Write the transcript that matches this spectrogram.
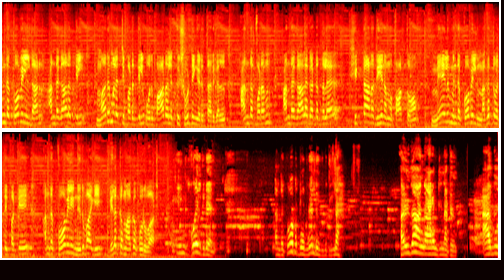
இந்த கோவில்தான் அந்த காலத்தில் மறுமலர்ச்சி படத்தில் ஒரு பாடலுக்கு ஷூட்டிங் எடுத்தார்கள். அந்த படம் அந்த காலகட்டத்தில் ஹிட் ஆனதையும் நம்ம பார்த்தோம். மேலும் இந்த கோவிலின் மகத்துவத்தை பற்றி அந்த கோவிலின் நிர்வாகி விளக்கமாக கூறுவார். இங்கே கோயில் கிடையாது. அந்த கோபத்தூர் வேல் இருக்கு பார்த்தீங்களா அதுதான் அங்கே ஆரம்பத்தில் நட்டது. அது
